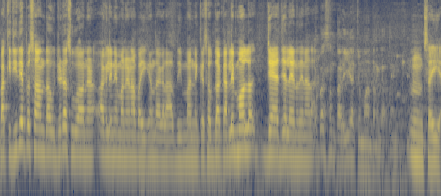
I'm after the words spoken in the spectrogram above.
ਬਾਕੀ ਜਿਹਦੇ ਪਸੰਦ ਆਊ ਜਿਹੜਾ ਸੂਆ ਉਹਨੇ- ਅਗਲੇ ਨੇ ਮੰਨਣਾ ਬਾਈ ਕਹਿੰਦਾ ਅਗਲਾ ਆਪਦੀ ਮੰਨ ਕੇ ਸੌਦਾ ਕਰ ਲੇ ਮੁੱਲ ਜਾਇਜ਼ ਜਿਹਾ ਲੈਣ ਦੇ ਨਾਲ। ਬਸ 47000 ਚ ਮਾਨਤਨ ਕਰ ਦਾਂਗੇ ਹੂੰ ਸਹੀ ਆ।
